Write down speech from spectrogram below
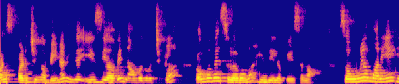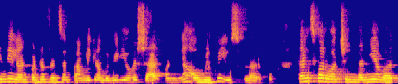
ஒன்ஸ் படிச்சீங்க அப்படின்னா நீங்க ஈஸியாவே ஞாபகம் வச்சுக்கலாம். ரொம்பவே சுலபமா ஹிந்தியில பேசலாம். ஸோ உங்களை மாதிரியே ஹிந்தி லேர்ன் பண்ணுற ஃப்ரெண்ட்ஸ் அண்ட் ஃபேமிலிக்கு நம்ம வீடியோவை ஷேர் பண்ணுங்க. அவங்களுக்கும் யூஸ்ஃபுல்லாக இருக்கும். தேங்க்ஸ் ஃபார் வாட்சிங் தன்யவாத்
